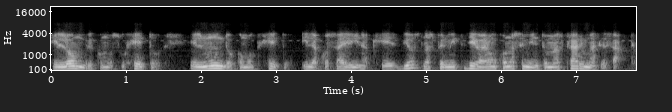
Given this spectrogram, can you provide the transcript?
el hombre como sujeto el mundo como objeto y la cosa divina que es Dios nos permite llegar a un conocimiento más claro y más exacto.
